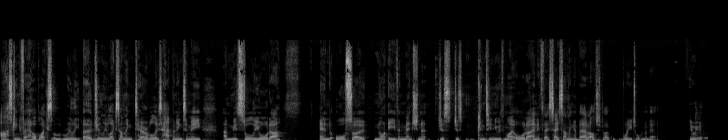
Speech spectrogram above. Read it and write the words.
asking for help, like really urgently, like something terrible is happening to me amidst all the order and also not even mention it. Just just continue with my order, and if they say something about it, I'll just be like, "What are you talking about?" Here we go.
